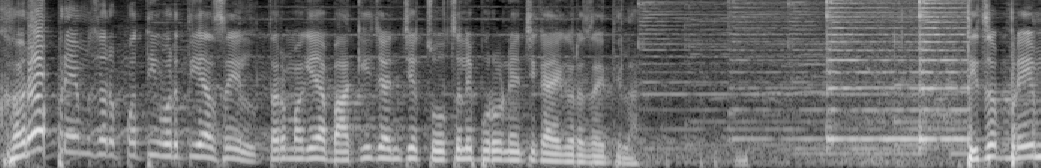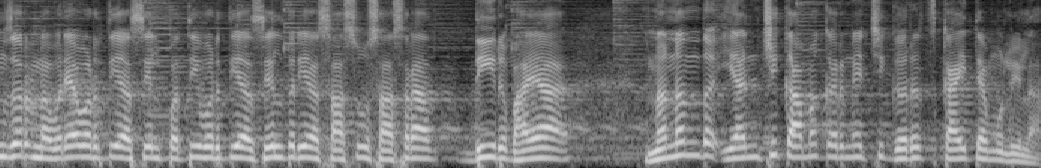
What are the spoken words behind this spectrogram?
खरं प्रेम जर पतीवरती असेल तर मग या बाकीच्यांचे चोचले पुरवण्याची काय गरज आहे तिला? तिचं प्रेम जर नवऱ्यावरती असेल पतीवरती असेल तर या सासू सासरा दीर भाया ननंद यांची कामं करण्याची गरज काय त्या मुलीला?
